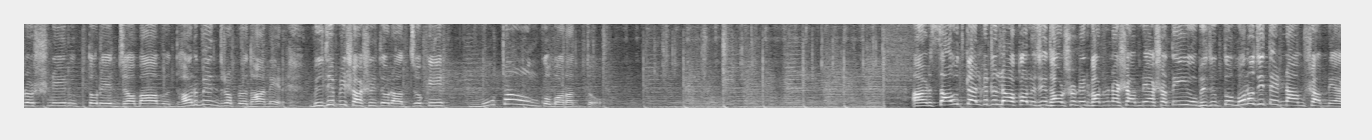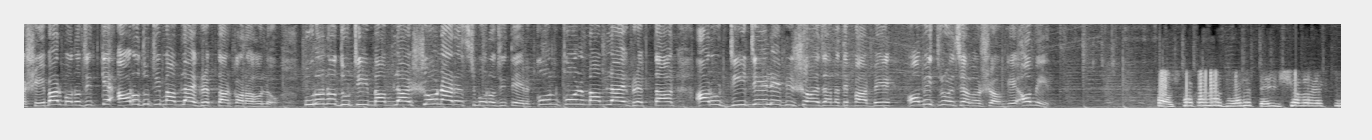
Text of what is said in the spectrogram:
প্রশ্নের উত্তরে জবাব ধর্মেন্দ্র প্রধানের। বিজেপি শাসিত রাজ্যকে মোটা অঙ্ক বরাদ্দ। আর সাউথ ক্যালকাটা ল কলেজে ধর্ষণের ঘটনা সামনে আসাতেই অভিযুক্ত মনোজিতের নাম সামনে আসে। এবার মনোজিৎকে আরও দুটি মামলায় গ্রেপ্তার করা হলো। পুরনো দুটি মামলায় শোন অ্যারেস্ট মনোজিতের। কোন কোন মামলায় গ্রেপ্তার? আরও ডিটেল এ বিষয়ে জানাতে পারবে অমিত রয়েছে আমার সঙ্গে। অমিত। সালের একটি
